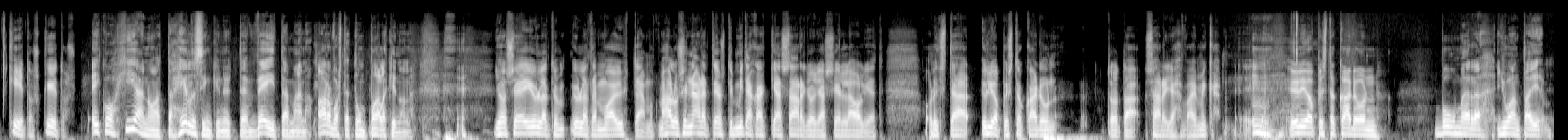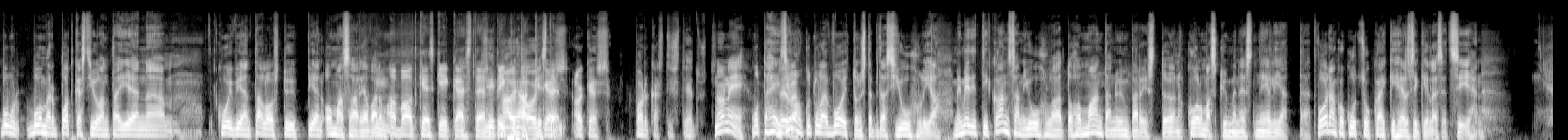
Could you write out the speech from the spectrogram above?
Kiitos, kiitos. Eikö ole hienoa, että Helsinki nyt vei tämän arvostetun palkinnon? Joo, se ei ylläty, yllätä mua yhtään, mutta mä halusin nähdä tietysti, mitä kaikkia sarjoja siellä oli. Et oliko tämä yliopistokadun tota, sarja vai mikä? Mm. Yliopistokadun Boomer, juontaj, Boomer podcast-juontajien äh, kuivien taloustyyppien oma sarja varmaan. About keski-ikäisten, oikeassa, oikeassa podcastissa tietysti. No niin. Mutta hei, Hyvä. silloin kun tulee voitto, niin sitä pitäisi juhlia. Me mietittiin kansanjuhlaa tuohon Mantan ympäristöön 34. Et voidaanko kutsua kaikki helsinkiläiset siihen?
